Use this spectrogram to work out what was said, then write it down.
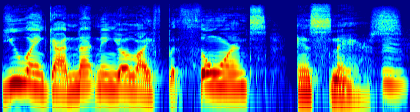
you ain't got nothing in your life but thorns and snares. Mm.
